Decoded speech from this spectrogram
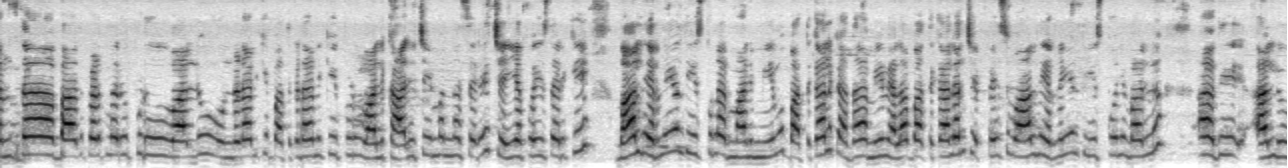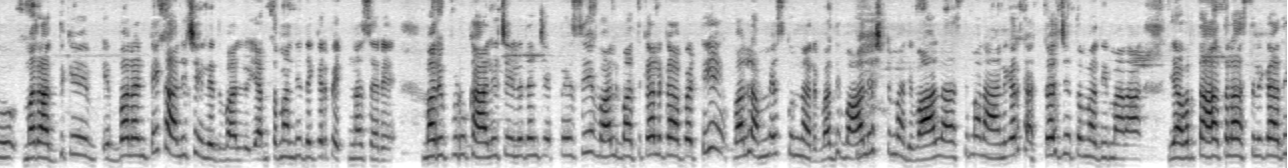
ఎంత బాధపడుతున్నారు ఇప్పుడు వాళ్ళు ఉండడానికి బతకడానికి? ఇప్పుడు వాళ్ళు ఖాళీ చేయమన్నా సరే చేయకపోయేసరికి వాళ్ళు నిర్ణయం తీసుకున్నారు. మరి మేము బతకాలి కదా మేము ఎలా బతకాలని చెప్పేసి వాళ్ళు నిర్ణయం తీసుకొని వాళ్ళు అది వాళ్ళు మరి అద్దెకి ఇవ్వాలంటే ఖాళీ చేయలేదు వాళ్ళు. ఎంతమంది దగ్గర పెట్టినా సరే. మరి ఇప్పుడు ఖాళీ చేయలేదని చెప్పేసి వాళ్ళు బతకాలి కాబట్టి వాళ్ళు అమ్మేసుకున్నారు. అది వాళ్ళ ఇష్టం అది. వాళ్ళ ఆస్తి మా నాన్నగారి కష్టార్జితం అది. మన ఎవరి తాతల ఆస్తులు కాదు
